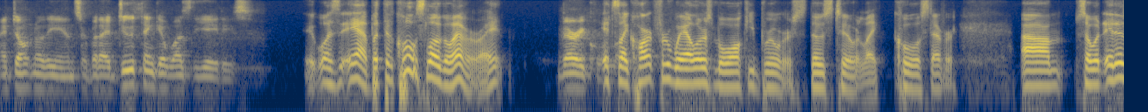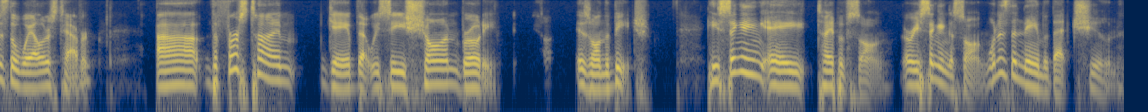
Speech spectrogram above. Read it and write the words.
I don't know the answer, but I do think it was the 80s. It was, yeah, but the coolest logo ever, right? Very cool. It's like Hartford Whalers, Milwaukee Brewers. Those two are like coolest ever. Um, so it, it is the Whalers Tavern. Uh, the first time, Gabe, that we see Sean Brody is on the beach. He's singing a type of song, or he's singing a song. What is the name of that tune?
